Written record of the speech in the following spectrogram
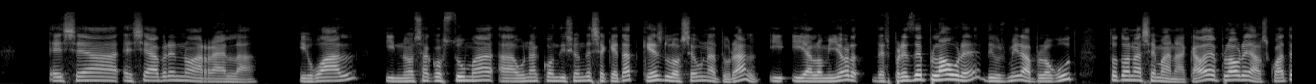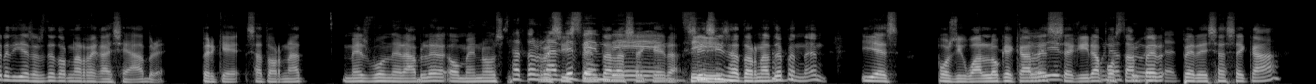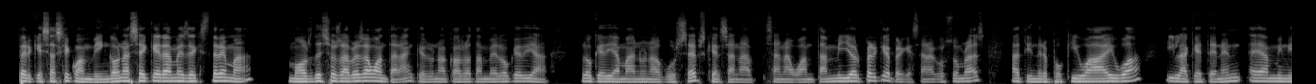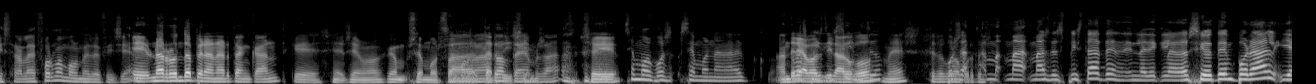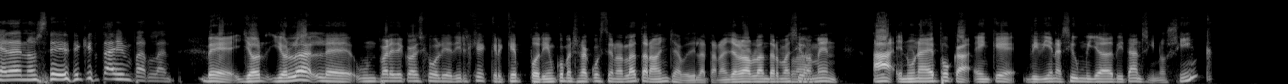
ese, ese arbre no arrela igual i no s'acostuma a una condició de sequetat que és lo seu natural. I, I a lo millor, després de ploure, dius, mira, ha plogut tota una setmana, acaba de ploure, als quatre dies has de tornar a regar aquest arbre, perquè s'ha tornat més vulnerable o menys resistent a la dependent. sequera. Sí. Sí, sí, s'ha tornat dependent. I és, pues igual el que cal és seguir apostant per, per eixa secà, perquè saps que quan vinga una sequera més extrema, molts d'aixòs arbres aguantaran, que és una cosa també el que dia, lo que dia Manu en alguns ceps, que s'han s'han aguantat millor per què? perquè estan acostumbrats a tindre poquiua aigua i la que tenen eh, administrar-la de forma molt més eficient. Eh, una ronda per anar tancant, que se, se, se, se mos Se fa mos ha anat el tardíssim. temps, eh? Sí. Se m'ho pues, se n'ha anat Andrea, vols dir alguna tu. més? Tens alguna Pues, M'has despistat en, en la declaració temporal i ara no sé de què estàvem parlant. Bé, jo, jo la, la, un parell de coses que volia dir és que crec que podríem començar a qüestionar la taronja. Vull dir, la taronja es va plantar massivament A, en una època en què vivien així un milió d'habitants i no cinc,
